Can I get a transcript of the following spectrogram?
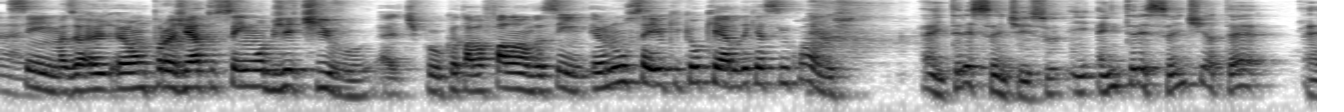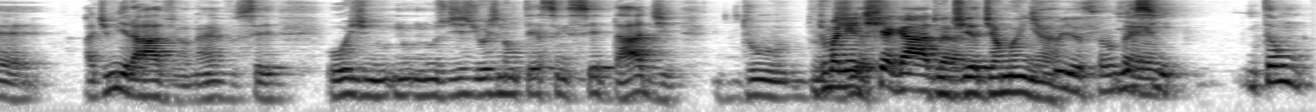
É. Sim, mas é, é, um projeto sem um objetivo. É tipo o que eu tava falando, assim, eu não sei o que, que eu quero daqui a cinco anos. É interessante isso. E é interessante e até é, admirável, né? Você hoje, nos dias de hoje, não ter essa ansiedade do, do de uma dia, linha de chegada. Do dia de amanhã. Tipo isso, eu não e tenho. assim, então,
